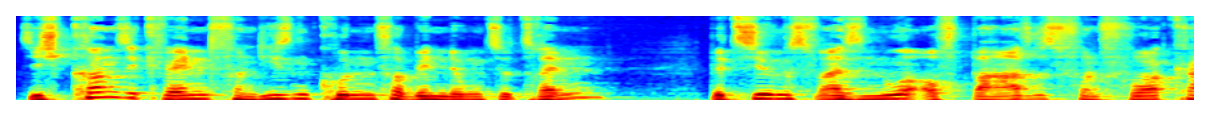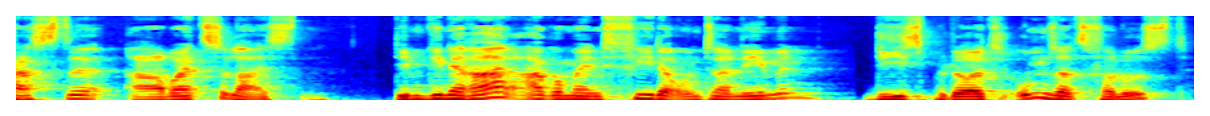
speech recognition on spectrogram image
sich konsequent von diesen Kundenverbindungen zu trennen, beziehungsweise nur auf Basis von Vorkaste Arbeit zu leisten. Dem Generalargument vieler Unternehmen, dies bedeutet Umsatzverlust,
